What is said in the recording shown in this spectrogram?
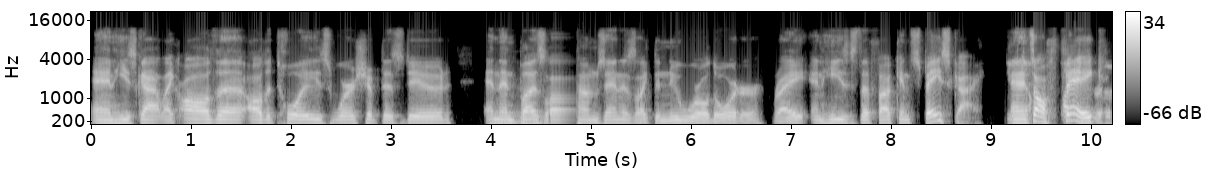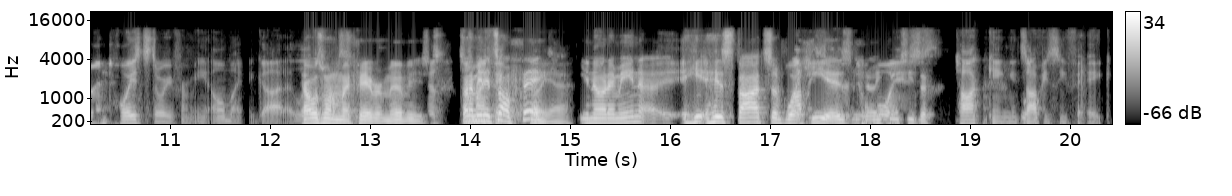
and he's got like all the all the toys worship this dude. And then Mhm. Buzz Lightyear comes in as like the New World Order, right? And he's the fucking space guy. Dude, and it's all fake. Ruin Toy Story for me. Oh my god, I love That was one of my favorite movies. It's But I mean, my it's all favorite- Oh fake. yeah. You know what I mean? Uh, he, his thoughts of what he is. You know, he thinks he's a talking. It's obviously fake.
